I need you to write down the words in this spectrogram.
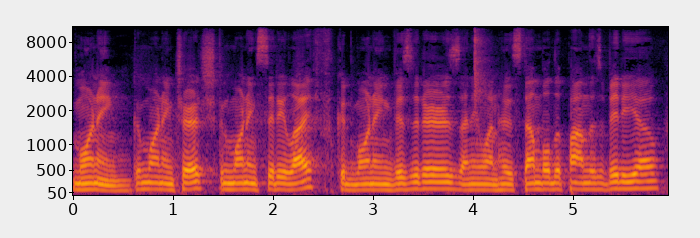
Morning. Good morning, church. Good morning, City Life. Good morning, visitors, anyone who stumbled upon this video.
